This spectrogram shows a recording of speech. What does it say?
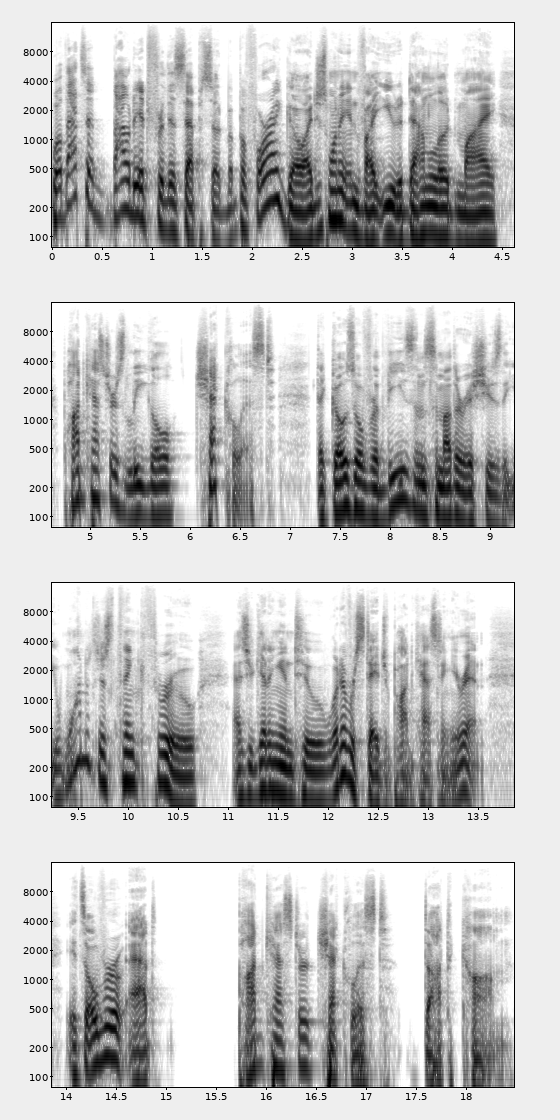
well, that's about it for this episode. But before I go, I just want to invite you to download my Podcaster's Legal Checklist that goes over these and some other issues that you want to just think through as you're getting into whatever stage of podcasting you're in. It's over at podcasterchecklist.com.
